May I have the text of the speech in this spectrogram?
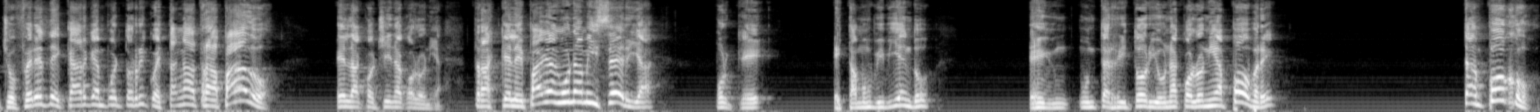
choferes de carga en Puerto Rico están atrapados en la cochina colonia. Tras que le pagan una miseria, porque estamos viviendo en un territorio, una colonia pobre, tampoco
